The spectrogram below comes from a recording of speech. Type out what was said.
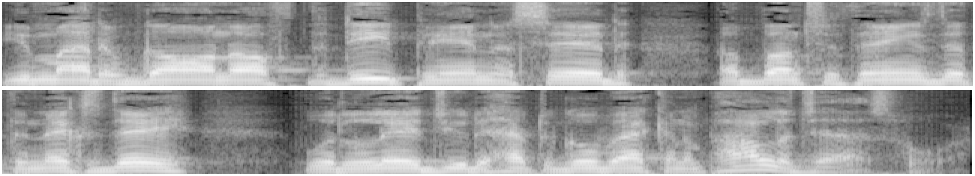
you might have gone off the deep end and said a bunch of things that the next day would have led you to have to go back and apologize for.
